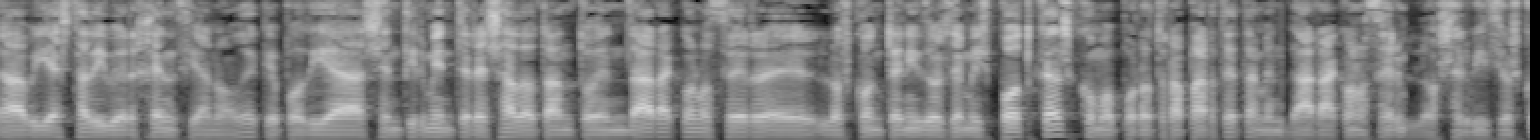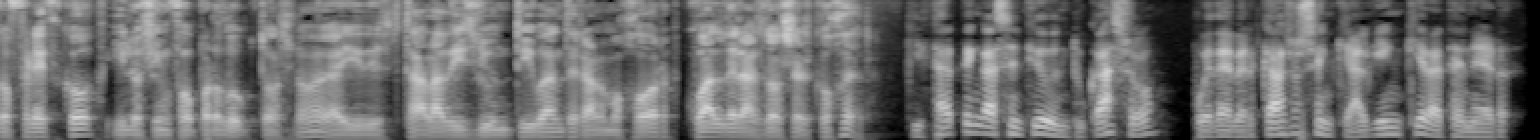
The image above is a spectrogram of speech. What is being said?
había esta divergencia, ¿no? De que podía sentirme interesado tanto en dar a conocer eh, los contenidos de mis podcasts, como por otra parte también dar a conocer los servicios que ofrezco y los infoproductos, ¿no? Ahí está la disyuntiva entre a lo mejor cuál de las dos escoger. Quizá tenga sentido en tu caso. Puede haber casos en que alguien quiera tener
